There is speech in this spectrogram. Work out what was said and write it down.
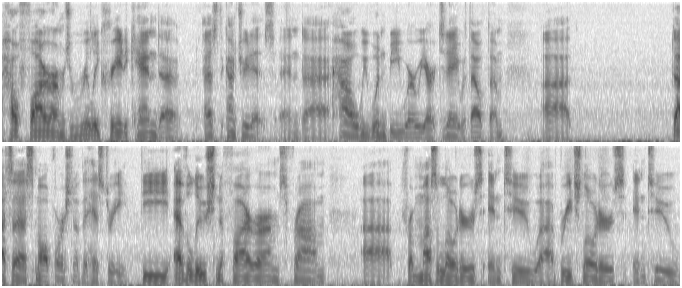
how firearms really created Canada as the country it is, and uh, how we wouldn't be where we are today without them. Uh, that's a small portion of the history. The evolution of firearms from uh, from muzzle loaders into uh, breech loaders into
